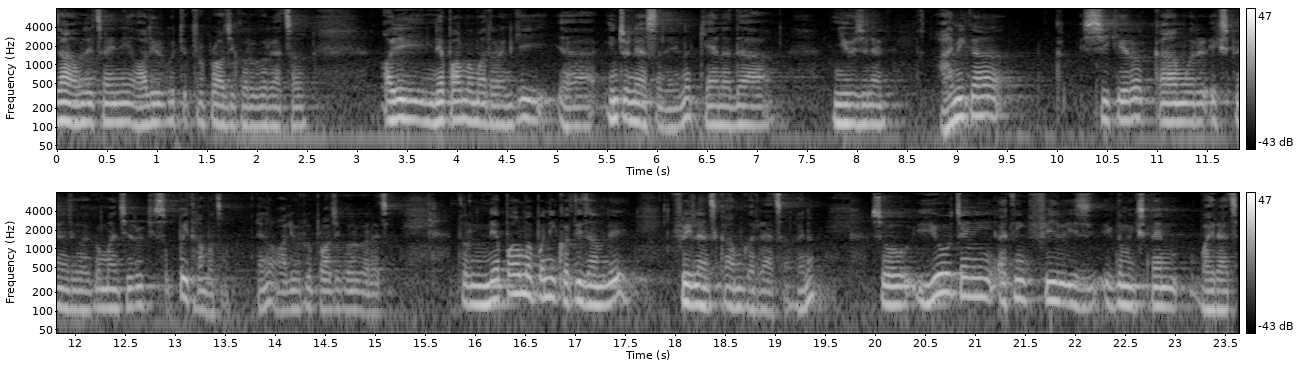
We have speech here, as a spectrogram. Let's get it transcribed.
जहाँ हामीले चाहिँ नि हलिउडको त्यत्रो प्रोजेक्टहरू गरिरहेको छ अहिले नेपालमा मात्र होइन कि इन्टरनेसनल होइन क्यानाडा न्युजिल्यान्ड हामी कहाँ सिकेर काम गरेर एक्सपिरियन्स गएको मान्छेहरू सबै ठाउँमा छ होइन? हलिउडको प्रोजेक्टहरू गरेर छ तर नेपालमा पनि कतिजनाले फ्रिलान्स काम गरिरहेछ होइन? सो यो चाहिँ नि आई थिङ्क फिल्ड इज एकदम एक्सपेन्ड भइरहेछ।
